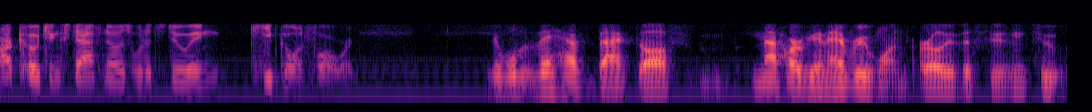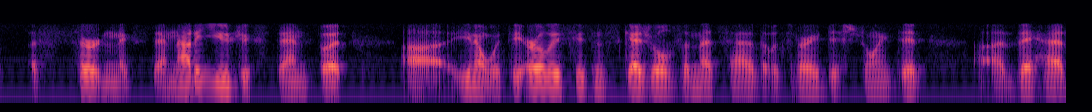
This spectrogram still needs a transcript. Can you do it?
our coaching staff knows what it's doing, keep going forward? Yeah, well, they have backed off Matt Harvey and everyone early this season to a certain extent, not a huge extent, but uh, you know, with the early season schedule the Mets had that was very disjointed, uh, they had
